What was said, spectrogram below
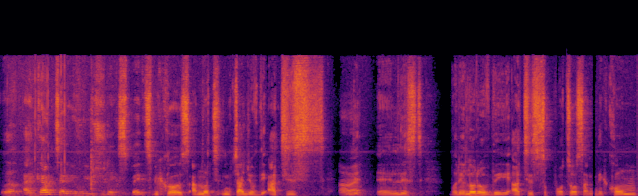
Well, I can't tell you who you should expect because I'm not in charge of the artists right. li uh, list. But a lot of the artists support us and they come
